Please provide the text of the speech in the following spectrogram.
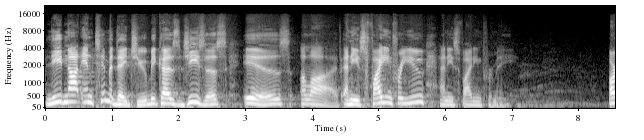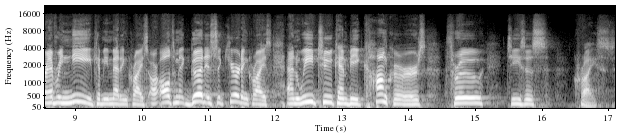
need not intimidate you because Jesus is alive and he's fighting for you and he's fighting for me. Our every need can be met in Christ. Our ultimate good is secured in Christ, and we too can be conquerors through Jesus Christ.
